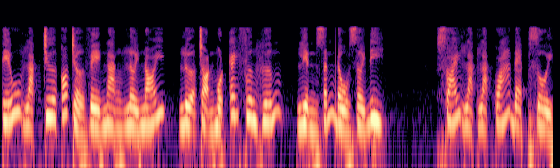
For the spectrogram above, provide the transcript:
Tiếu lạc chưa có trở về nàng lời nói, lựa chọn một cái phương hướng, liền dẫn đầu rời đi. soái lạc lạc quá đẹp rồi.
